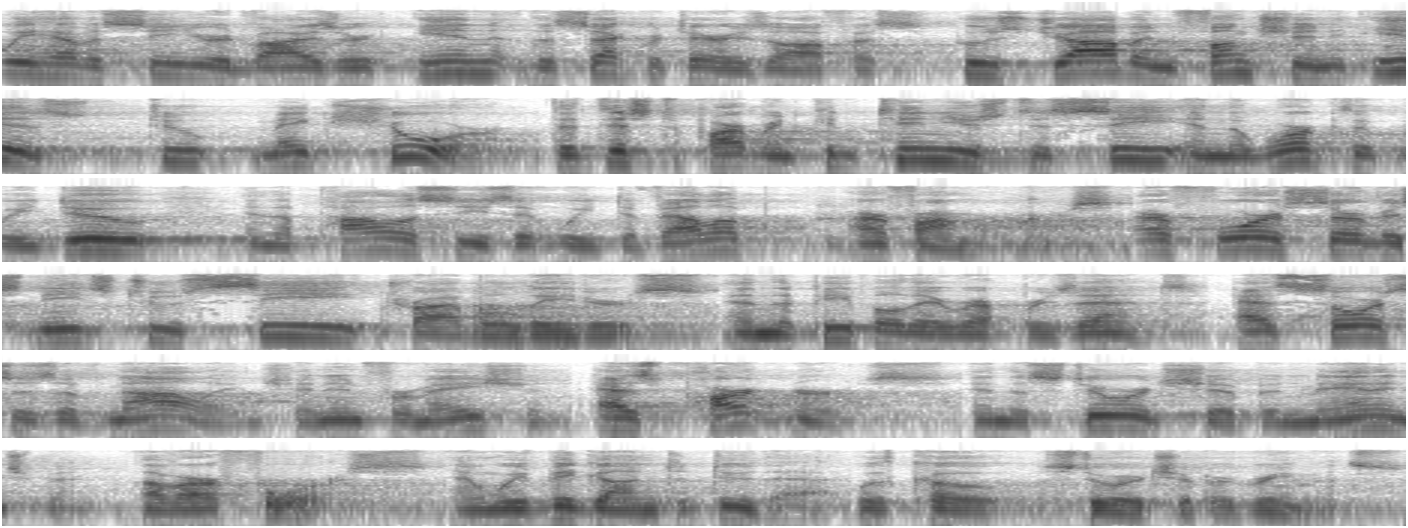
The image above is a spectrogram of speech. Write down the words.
We have a senior advisor in the Secretary's office whose job and function is to make sure that this department continues to see in the work that we do and the policies that we develop our farm workers. Our Forest Service needs to see tribal leaders and the people they represent as sources of knowledge and information, as partners in the stewardship and management of our force. And we've begun to do that with co stewardship agreements.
